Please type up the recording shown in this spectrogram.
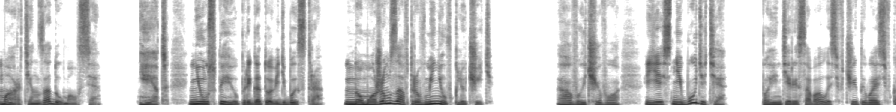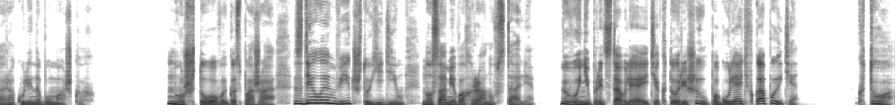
Мартин задумался. Нет, не успею приготовить быстро, но можем завтра в меню включить. А вы чего, есть не будете? поинтересовалась, вчитываясь в каракули на бумажках. «Ну что вы, госпожа, сделаем вид, что едим, но сами в охрану встали. Вы не представляете, кто решил погулять в копыте. «Кто?»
